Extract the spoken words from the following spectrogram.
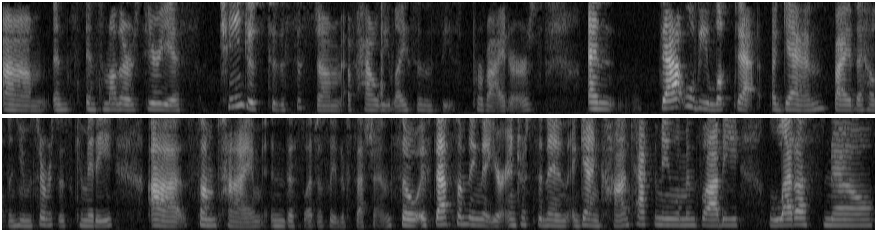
um, and, and some other serious changes to the system of how we license these providers. And that will be looked at again by the Health and Human Services Committee uh, sometime in this legislative session. So, if that's something that you're interested in, again, contact the Maine Women's Lobby, let us know,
